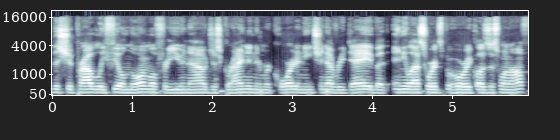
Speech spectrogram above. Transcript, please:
this should probably feel normal for you now, just grinding and recording each and every day. But any last words before we close this one off?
